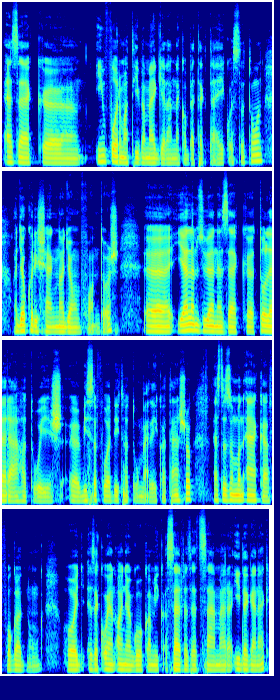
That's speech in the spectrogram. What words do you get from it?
ezek informatíva megjelennek a betegtájékoztatón. A gyakoriság nagyon fontos. Jellemzően ezek tolerálható és visszafordítható mellékhatások. Ezt azonban el kell fogadnunk, hogy ezek olyan anyagok, amik a szervezet számára idegenek,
